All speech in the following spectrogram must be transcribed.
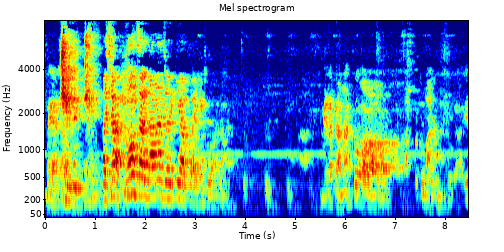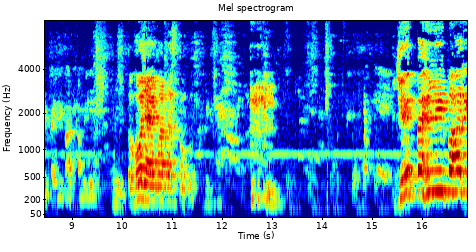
मैं। अच्छा कौन सा गाना जो है कि आपका हिट हुआ? मेरा गाना तो आपको तो मालूम ही होगा ये पहली बार का मिली हम्म, तो हो जाए एक बार दर्शकों को। ये पहली बार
